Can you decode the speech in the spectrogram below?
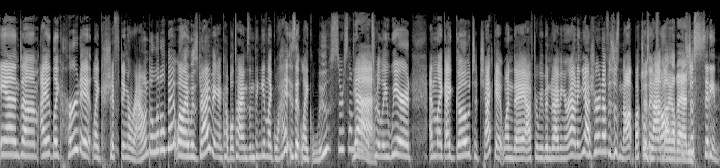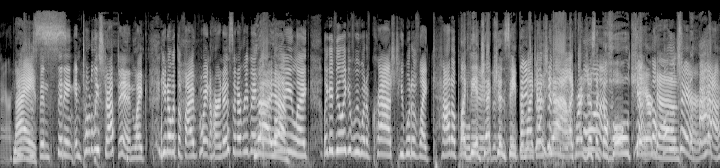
And um, I had like heard it like shifting around a little bit while I was driving a couple times and thinking like, why is it like loose or something? Yeah. That's really weird. And like I go to check it one day after we've been driving around, and yeah, sure enough, it's just not buckled Just in not at all. buckled It's just sitting there. Nice. He's just been sitting and totally strapped in, like you know, with the five point harness and everything. Yeah, like, yeah. fully, like like I feel like if we would have crashed, he would have like catapulted Like the ejection seat The from like a, yeah, seat, like where it's full just like the whole chair yeah, the whole chair, yeah,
